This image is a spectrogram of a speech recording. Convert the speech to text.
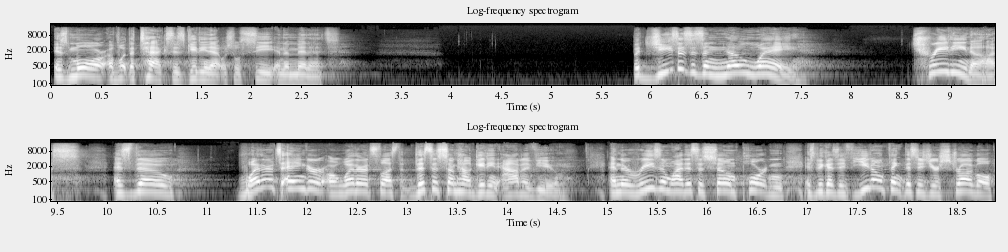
is more of what the text is getting at, which we'll see in a minute. But Jesus is in no way treating us as though, whether it's anger or whether it's lust, that this is somehow getting out of you. And the reason why this is so important is because if you don't think this is your struggle,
